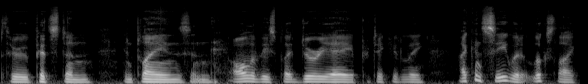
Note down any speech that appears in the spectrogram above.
through Pittston and Plains and all of these places, Duryea particularly, I can see what it looks like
